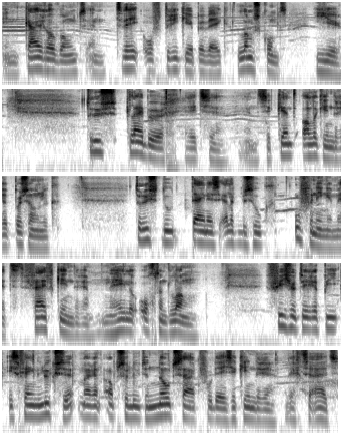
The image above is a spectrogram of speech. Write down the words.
in Cairo woont en twee of drie keer per week langskomt hier... Truus Kleiburg heet ze en ze kent alle kinderen persoonlijk. Truus doet tijdens elk bezoek oefeningen met vijf kinderen, een hele ochtend lang. Fysiotherapie is geen luxe, maar een absolute noodzaak voor deze kinderen, legt ze uit.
